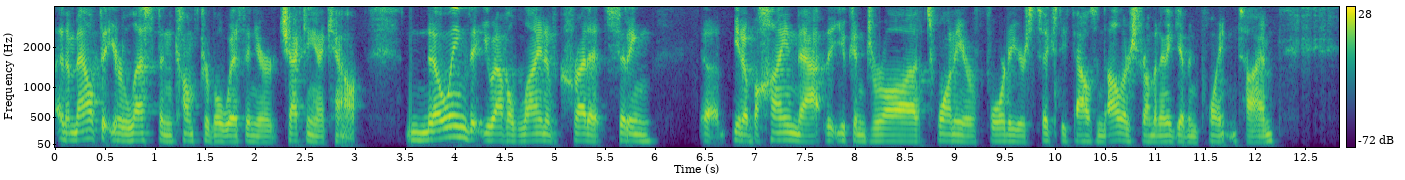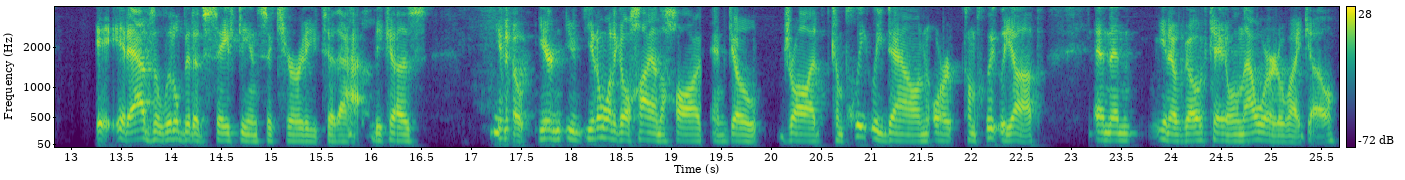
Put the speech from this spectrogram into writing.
an amount that you're less than comfortable with in your checking account, knowing that you have a line of credit sitting uh, you know behind that that you can draw 20 or 40 or 60 thousand dollars from at any given point in time it, it adds a little bit of safety and security to that because you know you're, you, you don't want to go high on the hog and go draw it completely down or completely up and then you know go okay well now where do i go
